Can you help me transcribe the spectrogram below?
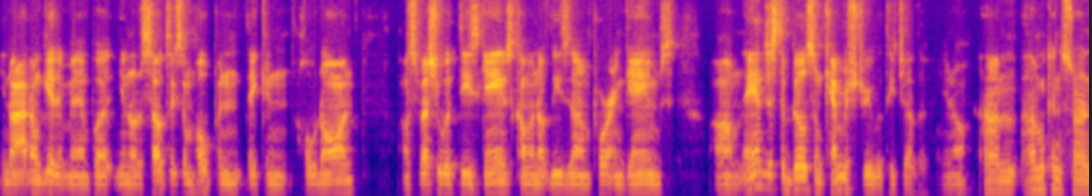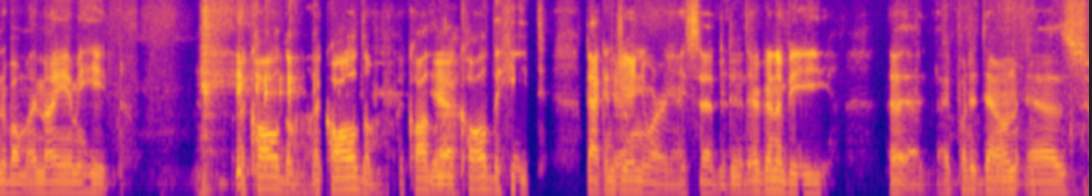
you know, I don't get it, man. But you know, the Celtics, I'm hoping they can hold on, especially with these games coming up. These are important games um, and just to build some chemistry with each other. You know, um, I'm concerned about my Miami Heat. I called them. I called them. I called. Yeah. I called the Heat back in yeah. January. I said they're going to be. Uh, I put it down as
